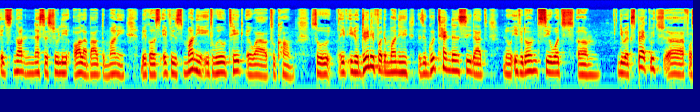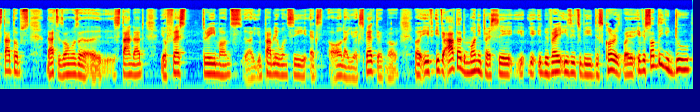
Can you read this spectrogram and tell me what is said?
it's not necessarily all about the money because if it's money it will take a while to come. So if, if you're doing it for the money there's a good tendency that you know if you don't see what um you expect which uh, for startups that is almost a standard your first three months, uh, you probably won't see ex- all that you expected. But, but if, if you're after the money per se, you, you, it'd be very easy to be discouraged. But if it's something you do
